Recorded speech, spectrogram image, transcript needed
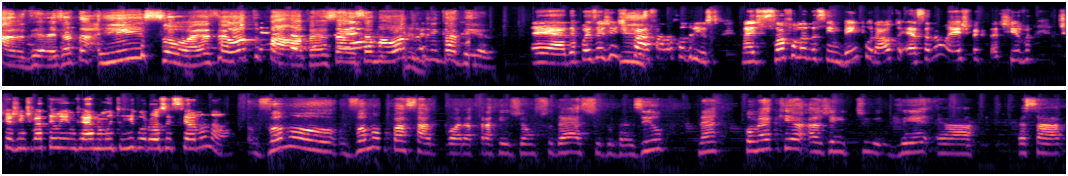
Ah, exatamente. Isso, essa é outro papo, essa, essa é uma outra brincadeira. É, depois a gente isso. fala sobre isso. Mas só falando assim, bem por alto, essa não é a expectativa de que a gente vai ter um inverno muito rigoroso esse ano, não. Vamos, vamos passar agora para a região sudeste do Brasil, né? Como é que a gente vê a, essa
